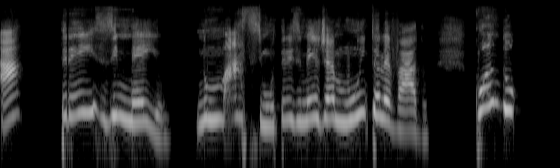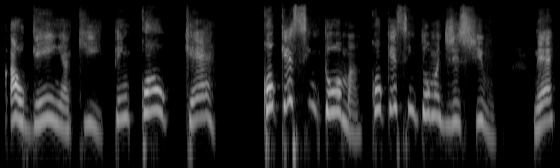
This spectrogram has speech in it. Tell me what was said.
a 3,5. No máximo, 3,5 já é muito elevado. Quando alguém aqui tem qualquer qualquer sintoma, qualquer sintoma digestivo, né?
